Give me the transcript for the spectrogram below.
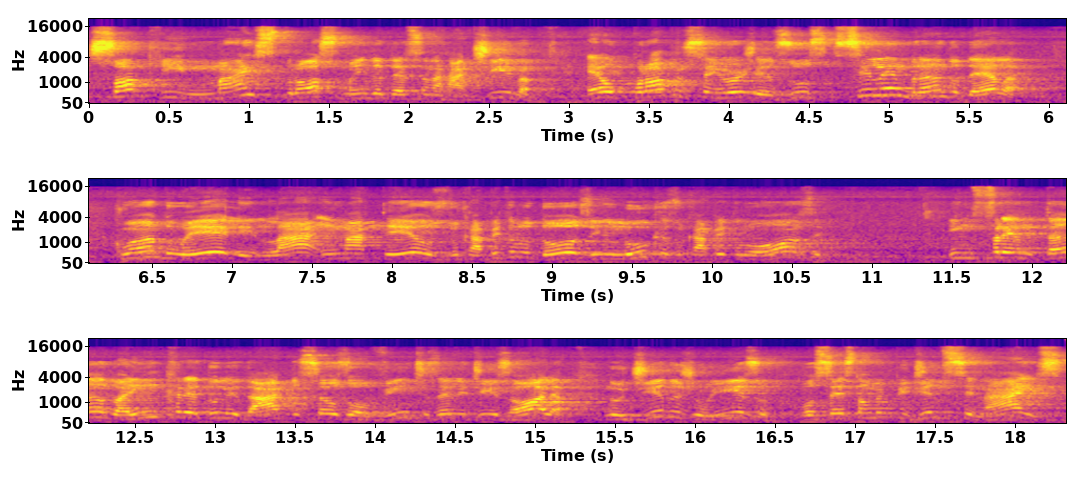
Só que mais próximo ainda dessa narrativa é o próprio Senhor Jesus se lembrando dela, quando ele, lá em Mateus, no capítulo 12, em Lucas, no capítulo 11, enfrentando a incredulidade dos seus ouvintes, ele diz: Olha, no dia do juízo, vocês estão me pedindo sinais,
